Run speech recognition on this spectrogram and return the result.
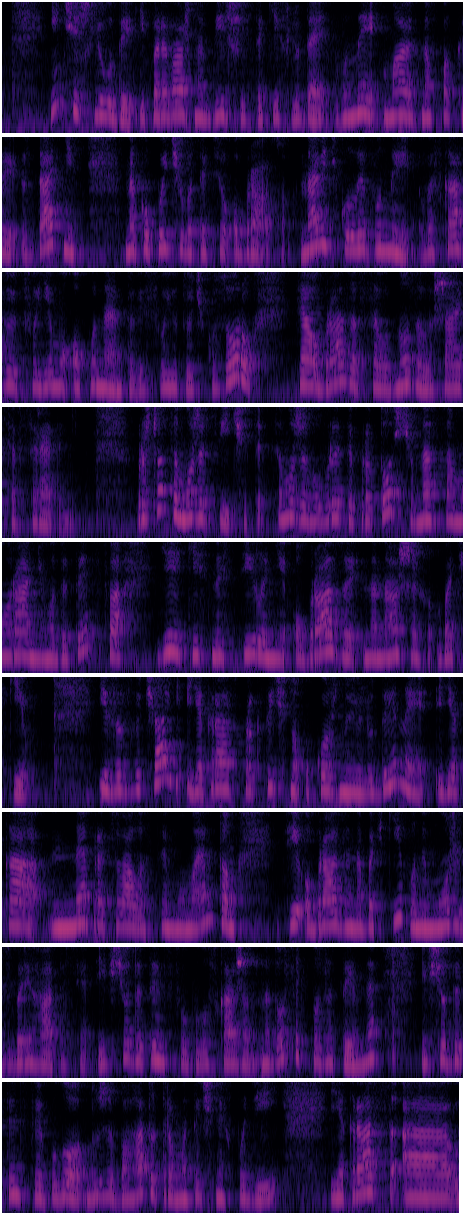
Інші ж люди, і переважна більшість таких людей, вони мають навпаки здатність накопичувати цю образу. Навіть коли вони висказують своєму опонентові свою точку зору, ця образа все одно залишається всередині. Про що це може свідчити? Це може говорити про те, що в нас з самого раннього дитинства є якісь нестілені образи на наших батьків. І зазвичай, якраз практично у кожної людини, яка не працювала з цим моментом, ці образи на батьків вони можуть зберігатися. Якщо дитинство було, скажімо, не досить позитивне, якщо в дитинстві було дуже багато травматичних подій, якраз а,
